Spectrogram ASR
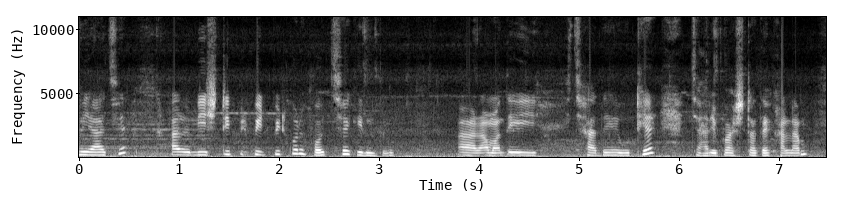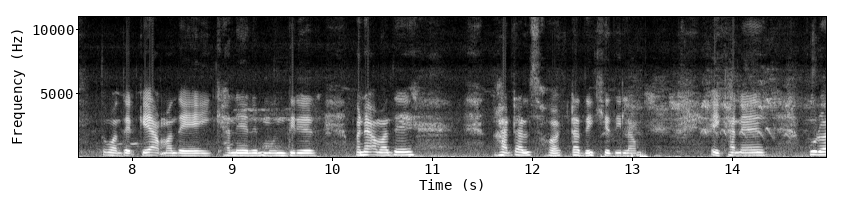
হয়ে আছে আর বৃষ্টি পিটপিট করে হচ্ছে কিন্তু। আর আমাদের এই ছাদে উঠে চারিপাশটা দেখালাম। তোমাদেরকে আমাদের এইখানের মন্দিরের মানে আমাদের ঘাটাল শহরটা দেখিয়ে দিলাম। এখানে পুরো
